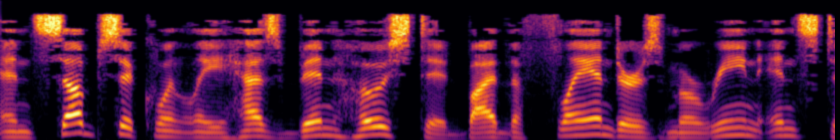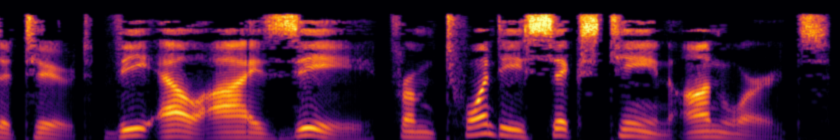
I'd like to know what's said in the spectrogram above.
and subsequently has been hosted by the Flanders Marine Institute (VLIZ) from 2016 onwards.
